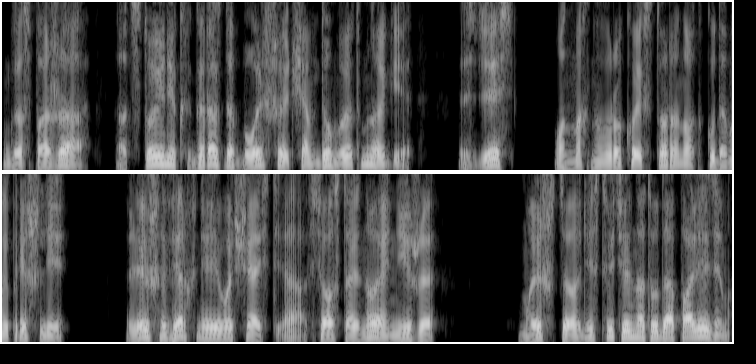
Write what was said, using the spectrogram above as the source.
«Госпожа, отстойник гораздо больше, чем думают многие. Здесь...» Он махнул рукой в сторону, откуда мы пришли. «Лишь верхняя его часть, а все остальное ниже...» «Мы что, действительно туда полезем?»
